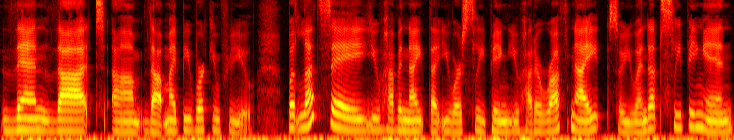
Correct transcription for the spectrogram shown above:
then that, um, that might be working for you. But let's say you have a night that you are sleeping, you had a rough night, so you end up sleeping in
